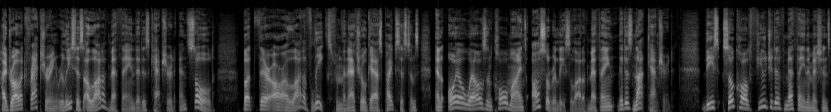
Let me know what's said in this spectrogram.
hydraulic fracturing releases a lot of methane that is captured and sold. But there are a lot of leaks from the natural gas pipe systems, and oil wells and coal mines also release a lot of methane that is not captured. These so called fugitive methane emissions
